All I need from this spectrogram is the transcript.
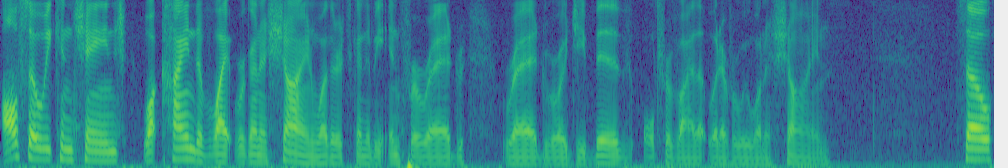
Also, we can change what kind of light we're going to shine, whether it's going to be infrared, red, Roy G. Biv, ultraviolet, whatever we want to shine. So,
